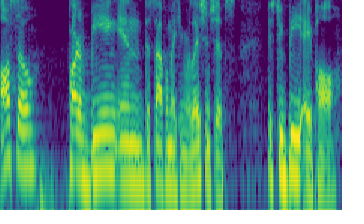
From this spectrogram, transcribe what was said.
Also, part of being in disciple making relationships is to be a Paul.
